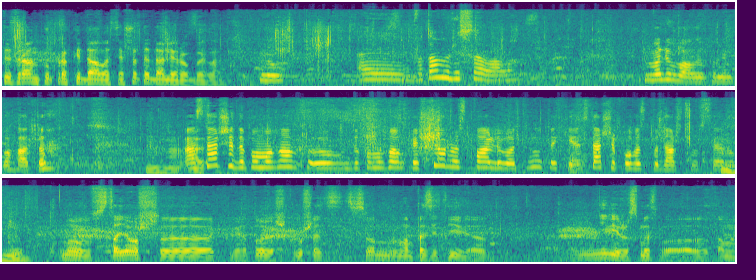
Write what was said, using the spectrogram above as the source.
ти зранку прокидалася, що ти далі робила? Ну, Потім рисувала. малювали вони багато. Ага. А старший допомагав, е, допомагав костер розпалювати, ну таке. Старший по господарству все робив Ну, встаешь, э, готовишь кушать, все на позитиве. Не вижу смысла э, там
